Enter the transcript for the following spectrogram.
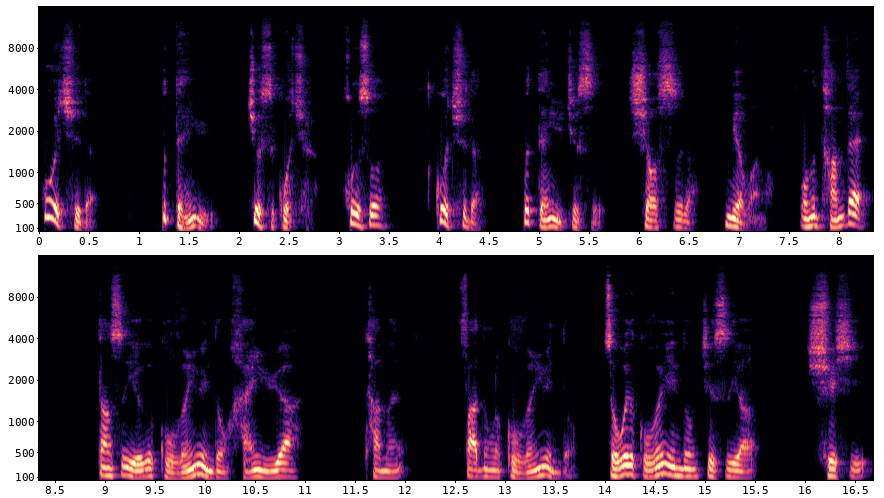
过去的不等于就是过去了，或者说过去的不等于就是消失了、灭亡了。我们唐代。当时有一个古文运动，韩愈啊，他们发动了古文运动。所谓的古文运动，就是要学习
